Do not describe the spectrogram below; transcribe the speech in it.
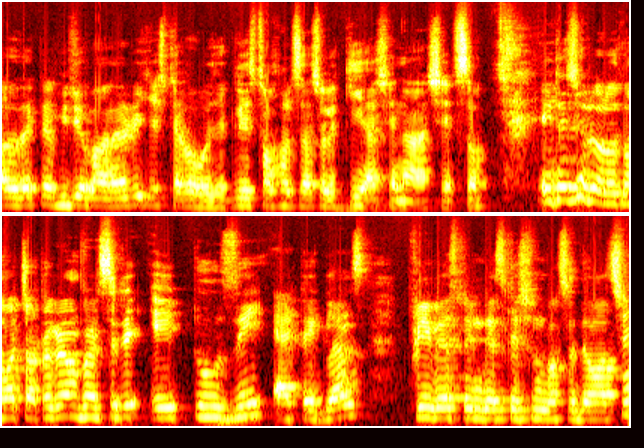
আলাদা একটা ভিডিও বানানোরই চেষ্টা করব যে ক্লিস্ট অফিস আসলে কি আসে, না আসে। সো এটা ছিল হলো তোমার Chattogram varsity A to Z at a glance previous link description বক্সে দেওয়া আছে।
